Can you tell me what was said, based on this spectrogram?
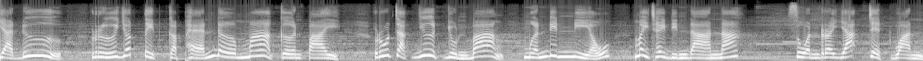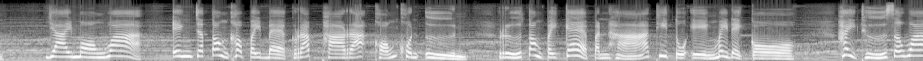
อย่าดื้อ หรือยึดติดกับแผนเดิมมากเกินไป รู้จักยืดหยุ่นบ้าง เหมือนดินเหนียว ไม่ใช่ดินดานนะ ส่วนระยะเจ็ดวัน ยายมองว่า เองจะต้องเข้าไปแบกรับภาระของคนอื่น หรือต้องไปแก้ปัญหาที่ตัวเองไม่ได้ก่อให้ถือซะว่า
